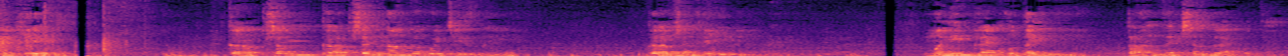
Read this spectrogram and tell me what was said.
देखिए करप्शन करप्शन नाम का कोई चीज़ नहीं है। करप्शन है ही नहीं। मनी ब्लैक होता ही नहीं है। ट्रांजैक्शन ब्लैक होता है।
